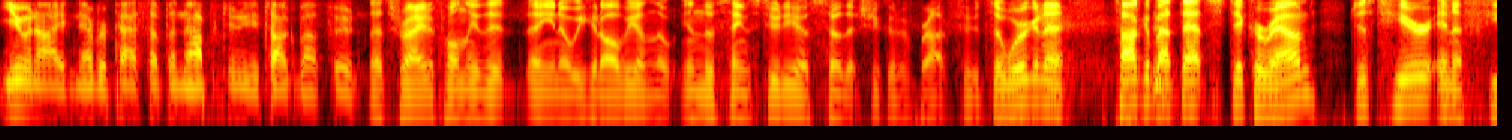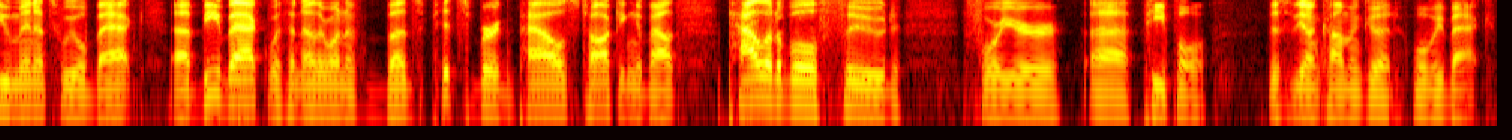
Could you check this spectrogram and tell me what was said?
you and I never pass up an opportunity to talk about food. That's right. If only that uh, you know we could all be on the in the same studio, so that she could have brought food. So we're gonna talk about that. Stick around. Just here in a few minutes, we will back uh, be back with another one of Bud's Pittsburgh pals talking about palatable food for your uh, people. This is the Uncommon Good. We'll be back.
